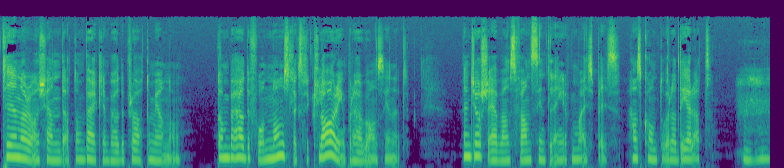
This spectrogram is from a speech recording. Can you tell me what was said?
Tina och Ron kände att de verkligen behövde prata med honom. De behövde få någon slags förklaring på det här vansinnet. Men Josh Evans fanns inte längre på MySpace. Hans konto var raderat. Mhm.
